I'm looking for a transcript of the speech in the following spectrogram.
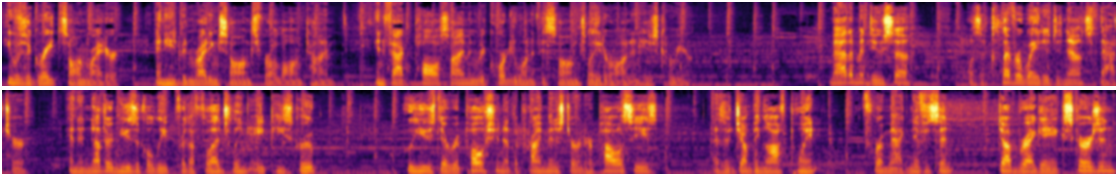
He was a great songwriter, and he'd been writing songs for a long time. In fact, Paul Simon recorded one of his songs later on in his career. Madame Medusa was a clever way to denounce Thatcher and another musical leap for the fledgling eight piece group, who used their repulsion at the Prime Minister and her policies as a jumping off point for a magnificent dub reggae excursion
